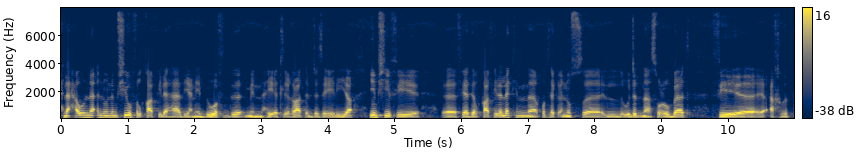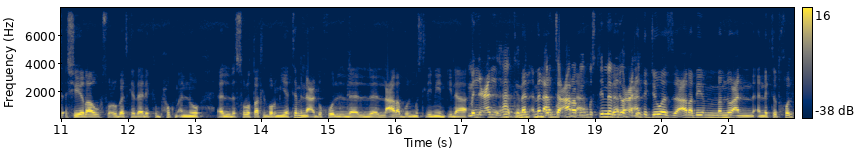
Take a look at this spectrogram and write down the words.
إحنا حاولنا أنه نمشيو في القافلة هذه يعني بوفد من هيئة الإغاثة الجزائرية يمشي في في هذه القافلة لكن قلت لك أنه وجدنا صعوبات في أخذ التأشيرة وصعوبات كذلك بحكم انه السلطات البرمية تمنع دخول العرب والمسلمين إلى منعا هكذا. من منع أنت عربي مسلم ممنوع عليك. عندك جواز عربي ممنوع أنك تدخل.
